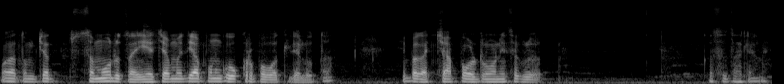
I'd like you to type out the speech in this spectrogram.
बघा तुमच्या समोरच आहे. ह्याच्यामध्ये आपण गोकृपा ओतलेलं होतं. हे बघा चहा पावडर आणि सगळं. कसं झालेलं आहे.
